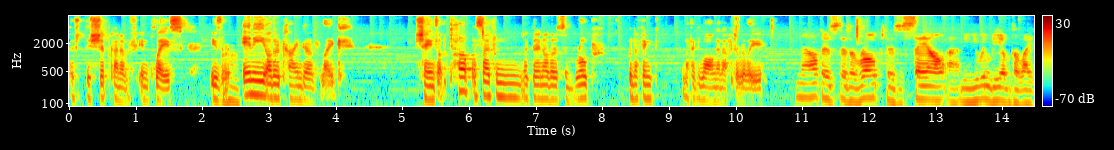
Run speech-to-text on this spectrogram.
the, the ship kind of in place. Is there Mhm. any other kind of like chains up top aside from like I know there's some rope, but nothing, nothing long enough to really. No, there's there's a rope, there's a sail. I mean, you wouldn't be able to like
